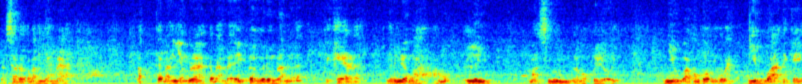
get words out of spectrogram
rồi sau đó các bạn nhận ra đó, các bạn nhận ra các bạn để ý từ cái đường rãnh đó cái khe đó nó đi ra ngoài khoảng một ly maximum là một ly rưỡi. Nhiều quá không tốt nha các bạn. Nhiều quá thì cái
